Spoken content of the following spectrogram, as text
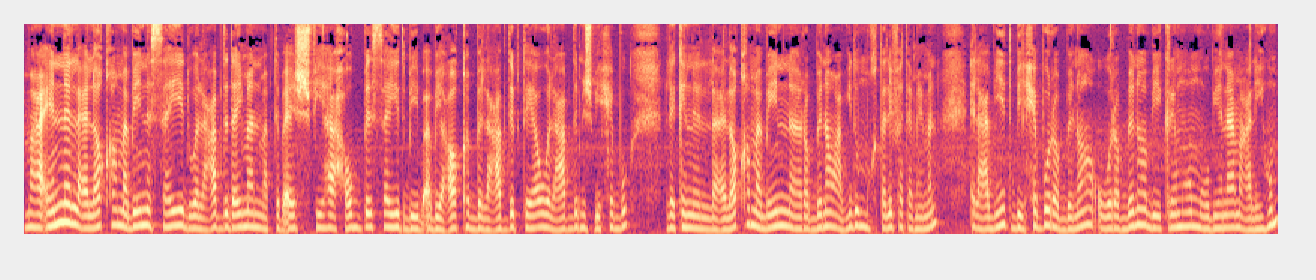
مع إن العلاقة ما بين السيد والعبد دايما ما بتبقاش فيها حب السيد بيبقى بيعاقب العبد بتاعه والعبد مش بيحبه لكن العلاقة ما بين ربنا وعبيده مختلفة تماما. العبيد بيحبوا ربنا وربنا بيكرمهم وبينعم عليهم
